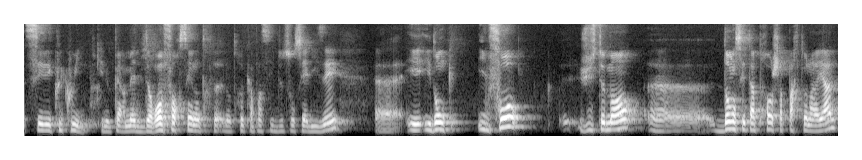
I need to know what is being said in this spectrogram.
c'est les quick wins qui nous permettent de renforcer notre, notre capacité de socialiser. Et, et, donc, il faut justement, dans cette approche partenariale,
